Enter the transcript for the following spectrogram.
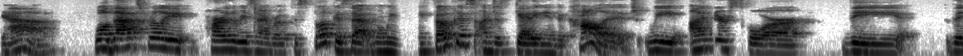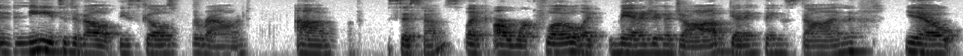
Yeah. Well, that's really part of the reason I wrote this book is that when we focus on just getting into college, we underscore the the need to develop these skills around um, systems like our workflow, like managing a job, getting things done, you know,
